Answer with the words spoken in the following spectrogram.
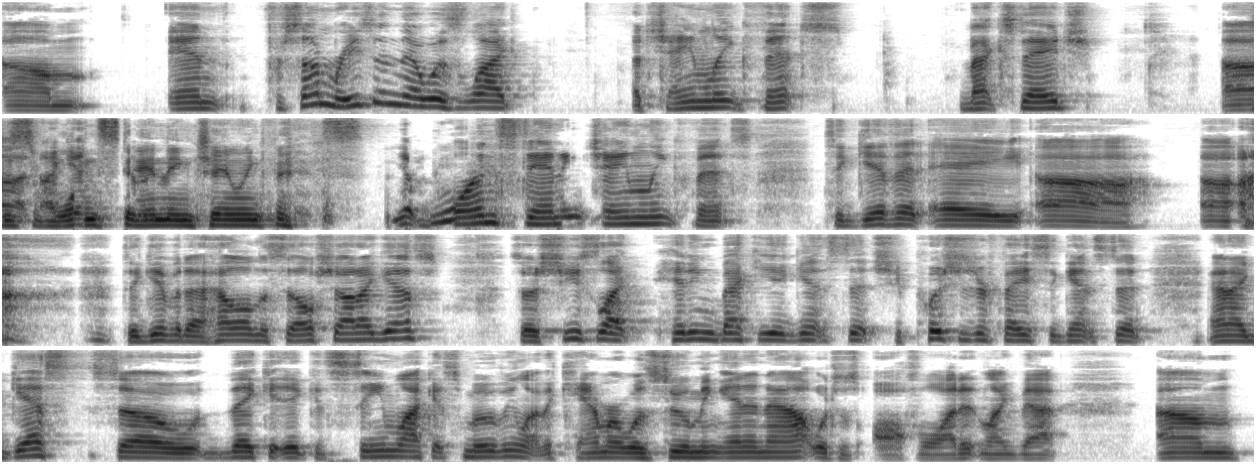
Um, and for some reason there was like a chain link fence backstage. Uh, just one guess- standing chain link fence. Yep, one standing chain link fence to give it a uh, uh, to give it a hell in the cell shot, I guess. So she's like hitting Becky against it. She pushes her face against it, and I guess so they could it could seem like it's moving, like the camera was zooming in and out, which was awful. I didn't like that. Um,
